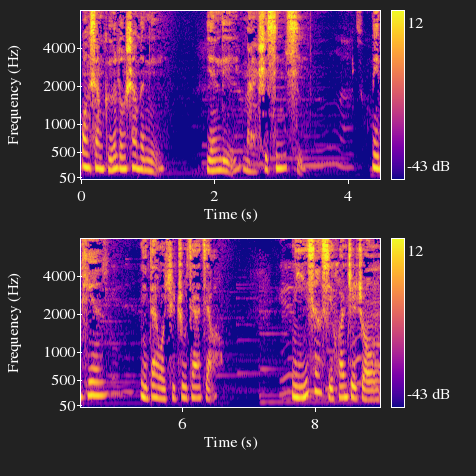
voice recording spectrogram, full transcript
望向阁楼上的你，眼里满是欣喜。那天，你带我去朱家角，你一向喜欢这种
